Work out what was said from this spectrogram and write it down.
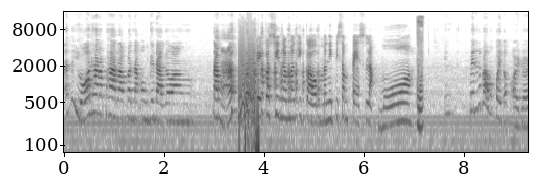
ano yun, harap-harapan akong ginagawang tanga. eh kasi naman ikaw, manipis ang peslak mo. Pwede na ba akong point of order?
